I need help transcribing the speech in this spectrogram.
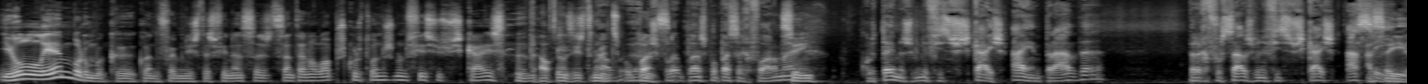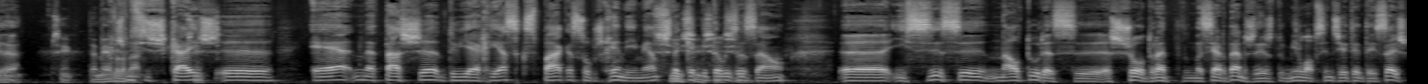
eu lembro-me que, quando foi Ministro das Finanças de Santana Lopes, cortou nos benefícios fiscais de alguns instrumentos de poupança. Nos planos de poupança reforma, Sim. cortei nos benefícios fiscais à entrada para reforçar os benefícios fiscais à saída. À saída. Sim, também é verdade. Os benefícios fiscais uh, é na taxa do IRS que se paga sobre os rendimentos sim, da capitalização. Sim, sim, Uh, e se, se, na altura se achou, durante uma série de anos, desde 1986,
